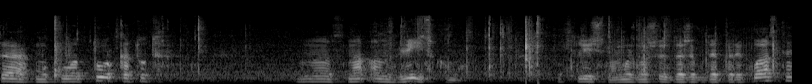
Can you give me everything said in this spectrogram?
Так, макулатурка тут у нас на англійському. Отлично, можна щось даже буде перекласти.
